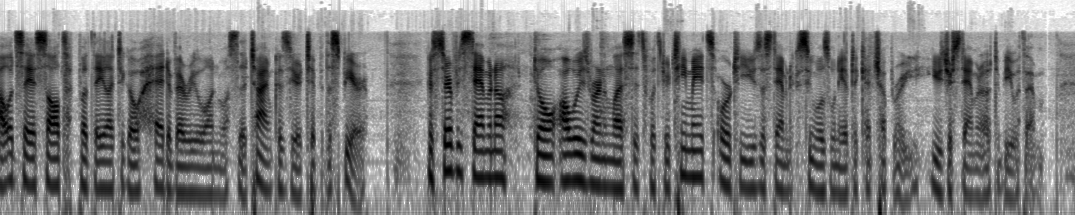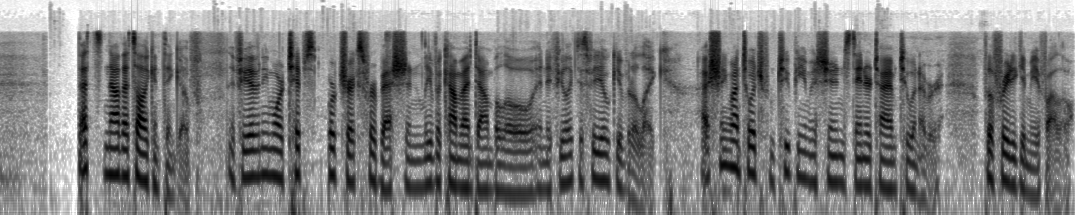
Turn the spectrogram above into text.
I would say assault, but they like to go ahead of everyone most of the time because they're tip of the spear. Conserve your stamina. Don't always run unless it's with your teammates or to use the stamina consumables when you have to catch up or use your stamina to be with them. That's Now that's all I can think of. If you have any more tips or tricks for Bastion, leave a comment down below, and if you like this video, give it a like. I stream on Twitch from 2 p.m. Eastern Standard Time to whenever. Feel free to give me a follow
